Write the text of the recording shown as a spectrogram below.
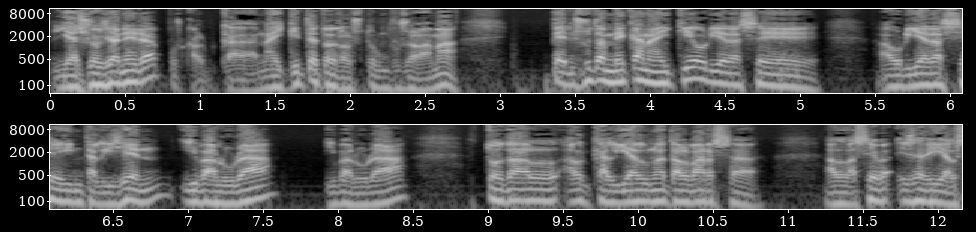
I això genera pues, que, que Nike té tots els trumfos a la mà. Penso també que Nike hauria de ser, hauria de ser intel·ligent i valorar i valorar tot el, el que li ha donat el Barça en la seva, és a dir, el,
